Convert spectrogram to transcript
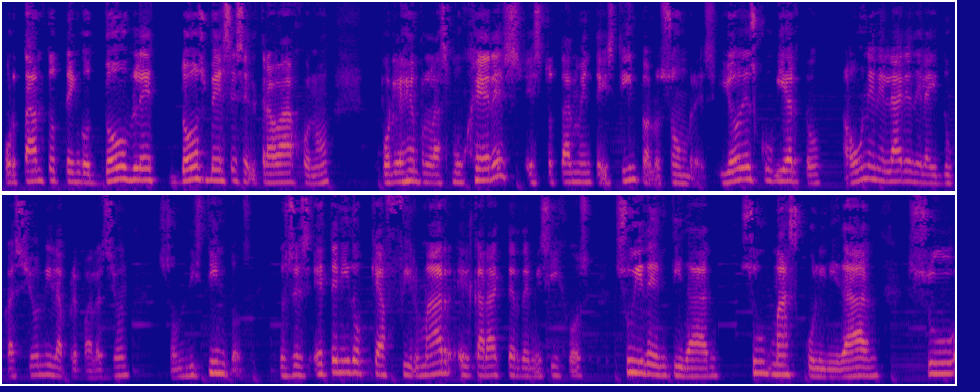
por tanto tengo doble, dos veces el trabajo, ¿no? Por ejemplo, las mujeres es totalmente distinto a los hombres. Yo he descubierto, aún en el área de la educación y la preparación, son distintos. Entonces, he tenido que afirmar el carácter de mis hijos, su identidad, su masculinidad, su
